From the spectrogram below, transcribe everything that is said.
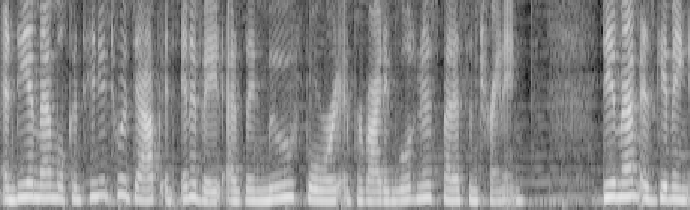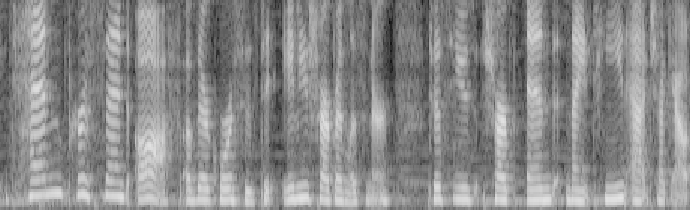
and DMM will continue to adapt and innovate as they move forward in providing wilderness medicine training. DMM is giving 10% off of their courses to any Sharp End listener. Just use Sharp End 19 at checkout.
